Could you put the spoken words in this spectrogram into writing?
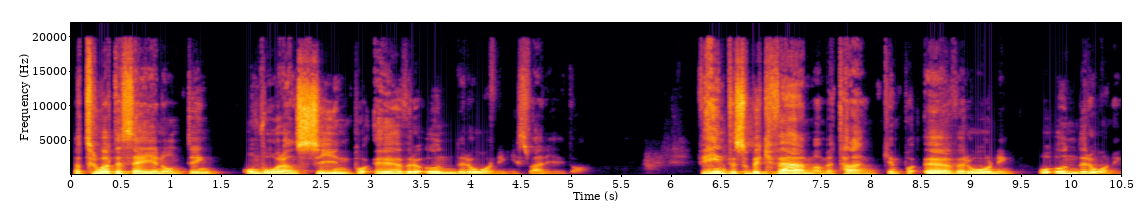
Jag tror att det säger någonting om våran syn på över och underordning i Sverige idag. Vi är inte så bekväma med tanken på överordning och underordning.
